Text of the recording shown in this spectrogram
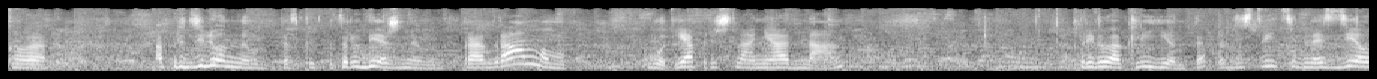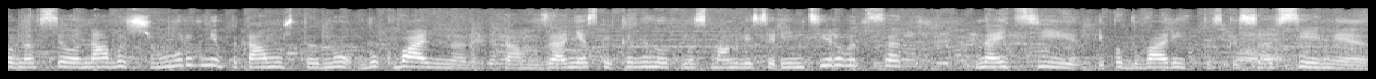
к определенным, так сказать, зарубежным программам. Вот, я пришла не одна привела клиента. Действительно сделано все на высшем уровне, потому что ну, буквально там, за несколько минут мы смогли сориентироваться, найти и поговорить так сказать, со всеми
